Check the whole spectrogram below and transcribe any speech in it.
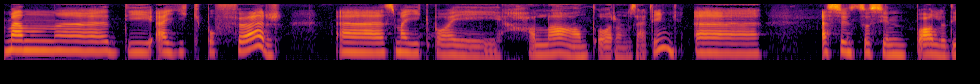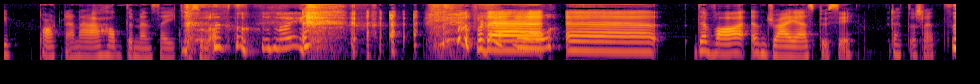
men eh, de jeg gikk på før, som jeg gikk på i halvannet år eller noe sånt Jeg syns så synd på alle de partnerne jeg hadde mens jeg gikk på Soloft. For det eh, Det var en dry ass pussy, rett og slett.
